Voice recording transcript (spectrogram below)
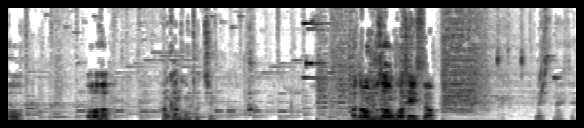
오, 오, 한칸 공포증. 어, 너무 무서운 곳에 있어. 나이스, 나이스.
